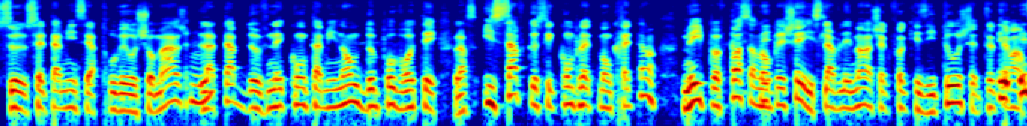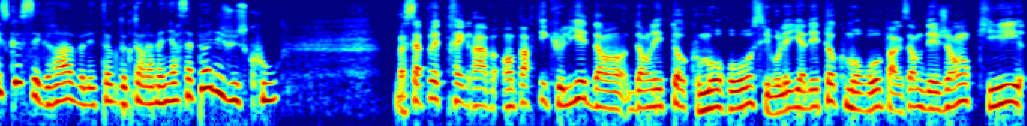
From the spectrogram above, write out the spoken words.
Ce, cet ami s'est retrouvé au chômage. La table devenait contaminante de pauvreté. Alors, ils savent que c'est complètement crétin, mais ils peuvent pas s'en Mais- empêcher. Ils se lavent les mains à chaque fois qu'ils y touchent, Et etc. Est-ce que c'est grave les TOC, docteur Lamanière Ça peut aller jusqu'où? Bah, ça peut être très grave, en particulier dans, dans les tocs moraux, si vous voulez. Il y a des tocs moraux, par exemple, des gens qui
